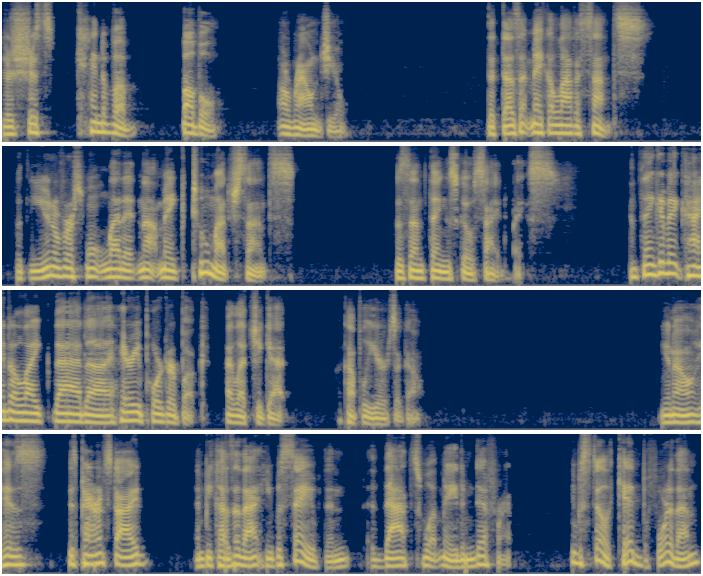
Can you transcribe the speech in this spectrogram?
There's just kind of a bubble around you that doesn't make a lot of sense. But the universe won't let it not make too much sense, because then things go sideways. And think of it kind of like that uh, Harry Potter book I let you get a couple years ago. You know, his his parents died, and because of that, he was saved, and that's what made him different. He was still a kid before then.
